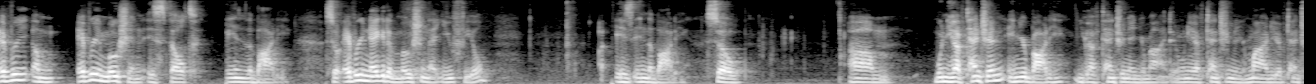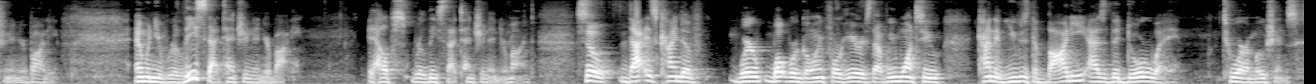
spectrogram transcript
every um, every emotion is felt in the body. So every negative emotion that you feel is in the body. So um, when you have tension in your body, you have tension in your mind. And when you have tension in your mind, you have tension in your body. And when you release that tension in your body, it helps release that tension in your mind. So that is kind of where what we're going for here is that we want to kind of use the body as the doorway to our emotions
